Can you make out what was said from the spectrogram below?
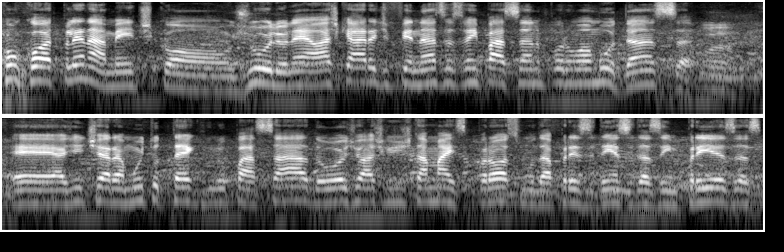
Concordo plenamente com o Júlio, né? Eu acho que a área de finanças vem passando por uma mudança. É, a gente era muito técnico no passado, hoje eu acho que a gente está mais próximo da presidência das empresas,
